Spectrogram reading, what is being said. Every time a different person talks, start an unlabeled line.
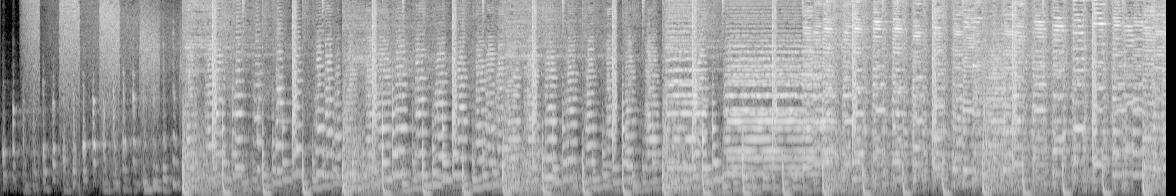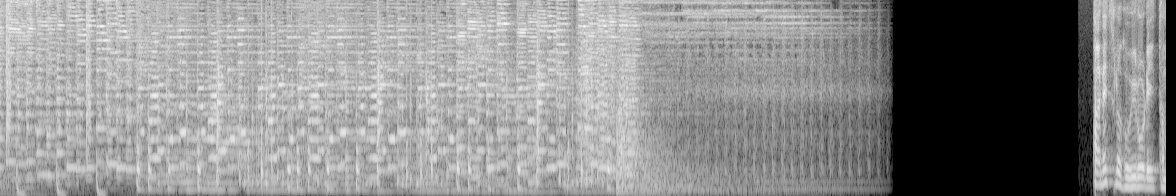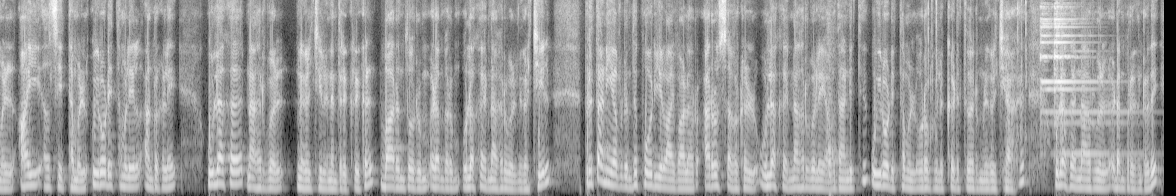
Thank you. அனைத்துலக உயிரோடை Tamil ILC Tamil உயிரோடை தமிழில் அன்பர்களே உலக நகர்வுகள் நிகழ்ச்சியில் இணைந்திருக்கிறீர்கள். வாரந்தோறும் இடம்பெறும் உலக நகர்வுகள் நிகழ்ச்சியில் பிரித்தானியாவிலிருந்து போரியல் ஆய்வாளர் அரோஸ் அவர்கள் உலக நகர்வுகளை அவதானித்து உயிரோடை தமிழ் உறவுகளுக்கு எடுத்து வரும் நிகழ்ச்சியாக உலக நகர்வுகள் இடம்பெறுகின்றது.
